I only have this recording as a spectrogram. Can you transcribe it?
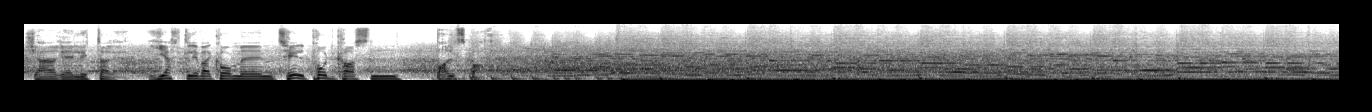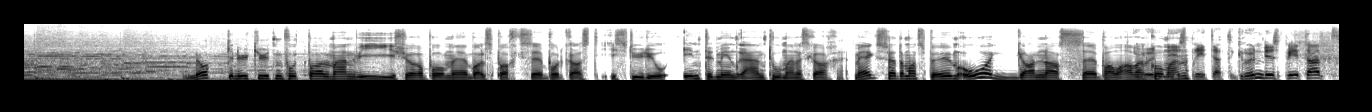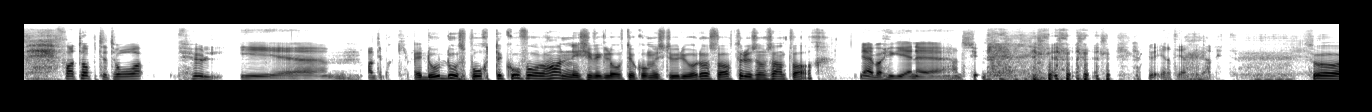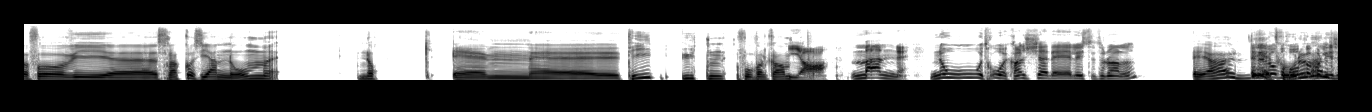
Kjære lyttere, hjertelig velkommen til podkasten Ballspar. Nok en uke uten fotball, men vi kjører på med Ballsparks podkast. I studio intet mindre enn to mennesker. Meg, som heter Mats Baum, og Gannas Parma. Velkommen. Grundig spritet. Grundig spritet fra topp til tå. Full i uh, antibac. Doddo spurte hvorfor han ikke fikk lov til å komme i studio, og da svarte du som sant var. Det var hygienehensyn. Jeg irriterte meg litt. Så får vi uh, snakke oss gjennom nok en uh, tid uten fotballkamp. Ja, men nå tror jeg kanskje det er lyst i tunnelen. Ja, det det tror du vel.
